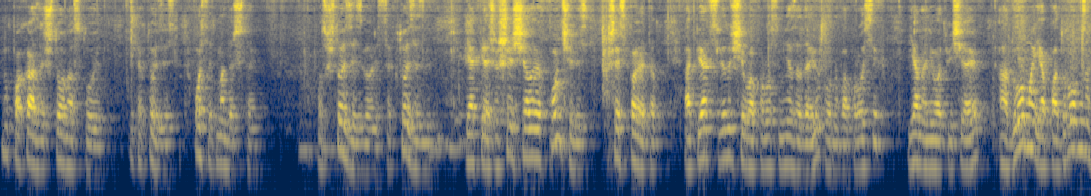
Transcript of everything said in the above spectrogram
ну, показывает, что она стоит. Это кто здесь? Осип Мандельштейн. Вот что здесь говорится? Кто здесь? И опять же, шесть человек кончились, шесть поэтов. Опять следующий вопрос мне задают, он вопросик, я на него отвечаю. А дома я подробно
